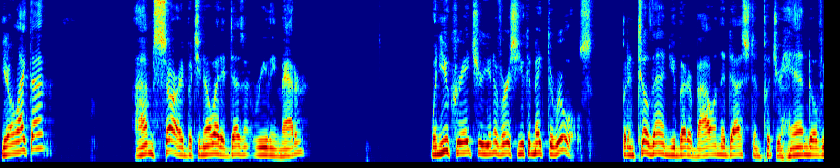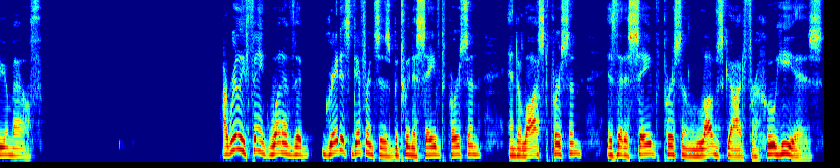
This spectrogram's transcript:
You don't like that? I'm sorry, but you know what? It doesn't really matter. When you create your universe, you can make the rules. But until then, you better bow in the dust and put your hand over your mouth. I really think one of the greatest differences between a saved person and a lost person is that a saved person loves God for who he is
